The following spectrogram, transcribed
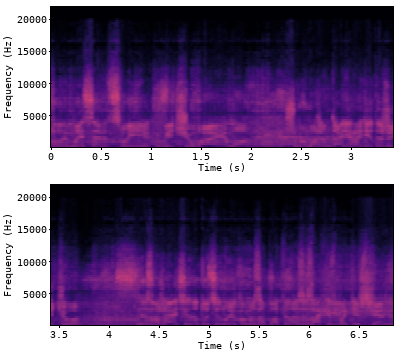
коли ми серед своїх відчуваємо, що ми можемо далі радіти життю, незважаючи на ту ціну, яку ми заплатили за захист батьківщини.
